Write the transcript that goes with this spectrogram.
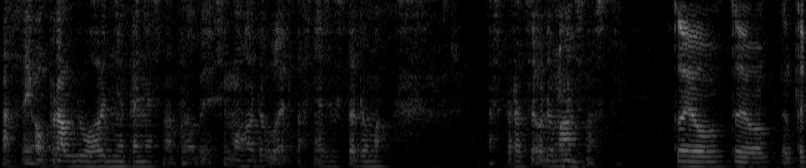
asi opravdu hodně peněz na to, aby si mohla dovolit vlastně zůstat doma a starat se o domácnost. To jo, to jo. Tak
